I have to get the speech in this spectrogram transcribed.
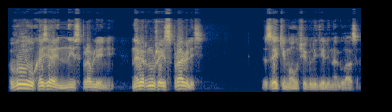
«Вы у хозяина на исправлении. Наверное, уже исправились?» Зэки молча глядели на глаза.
